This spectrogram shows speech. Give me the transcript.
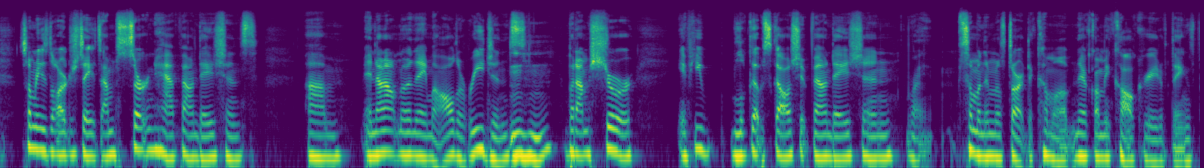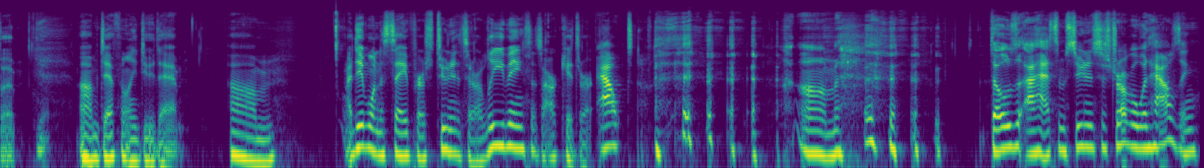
some of these larger states I'm certain have foundations. Um, and I don't know the name of all the regions, but I'm sure if you look up scholarship foundation, right some of them will start to come up and they're going to be called creative things, but Yeah. um, definitely do that. Um, I did want to say for students that are leaving, since our kids are out, um, those I had some students that struggle with housing,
